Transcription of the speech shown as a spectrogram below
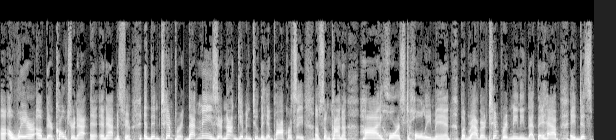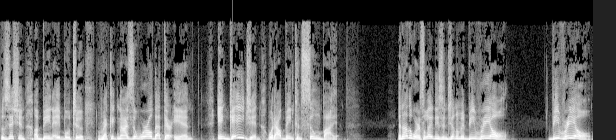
uh, aware of their culture and, a- and, atmosphere, and then temperate. That means they're not given to the hypocrisy of some kind of high horsed holy man, but rather temperate, meaning that they have a disposition of being able to recognize the world that they're in, engage it without being consumed by it. In other words, ladies and gentlemen, be real. Be real.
